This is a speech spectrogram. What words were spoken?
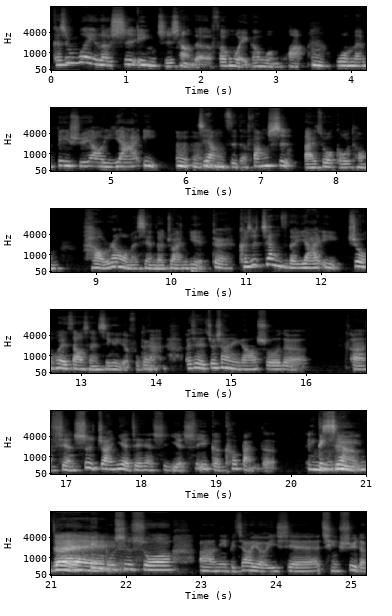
可是为了适应职场的氛围跟文化，嗯，我们必须要压抑，嗯嗯，这样子的方式来做沟通，嗯嗯、好让我们显得专业。对，可是这样子的压抑就会造成心理的负担，而且就像你刚刚说的，呃，显示专业这件事也是一个刻板的定义，对，对，并不是说。啊、呃，你比较有一些情绪的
